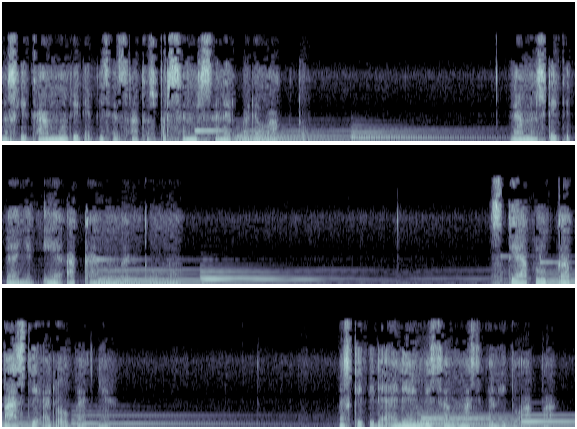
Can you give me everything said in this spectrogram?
Meski kamu tidak bisa 100% bersandar pada waktu. Namun sedikit banyak ia akan membantumu. Setiap luka pasti ada obatnya. Meski tidak ada yang bisa memastikan itu apa.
